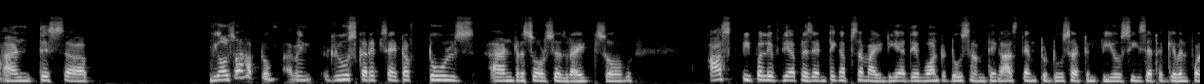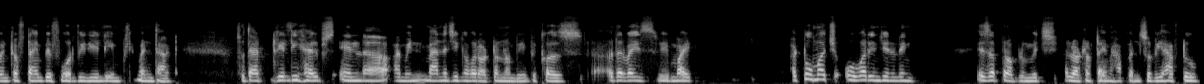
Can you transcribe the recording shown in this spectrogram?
And this uh, we also have to i mean use correct set of tools and resources right so ask people if they are presenting up some idea they want to do something ask them to do certain pocs at a given point of time before we really implement that. So that really helps in uh, i mean managing our autonomy because otherwise we might uh, too much over engineering is a problem which a lot of time happens. So we have to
